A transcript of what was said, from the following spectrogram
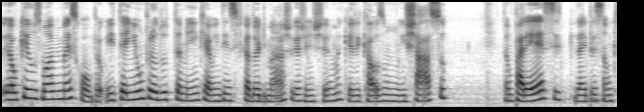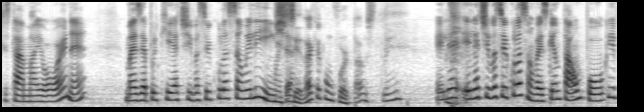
é o que os móveis mais compram. E tem um produto também que é o intensificador de macho, que a gente chama, que ele causa um inchaço. Então parece, dá a impressão que está maior, né? Mas é porque ativa a circulação, ele Mas incha. será que é confortável esse trem? Ele, ele ativa a circulação, vai esquentar um pouco e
